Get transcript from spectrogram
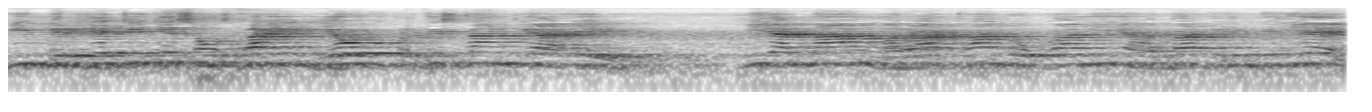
ही मिरजेची जी संस्था आहे योग प्रतिष्ठान जी आहे ही यांना मराठा लोकांनी हातात दिली आहे.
